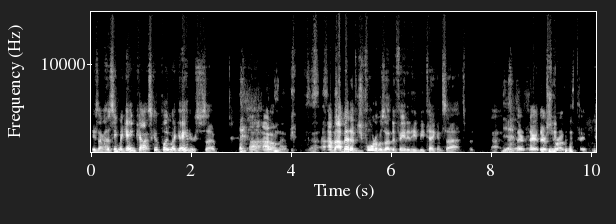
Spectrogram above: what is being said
he's like, I see my Gamecocks come play my Gators. So uh, I don't know. Uh, I, I bet if Florida was undefeated, he'd be taking sides, but. Uh, yeah. they're they're they're struggling too.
